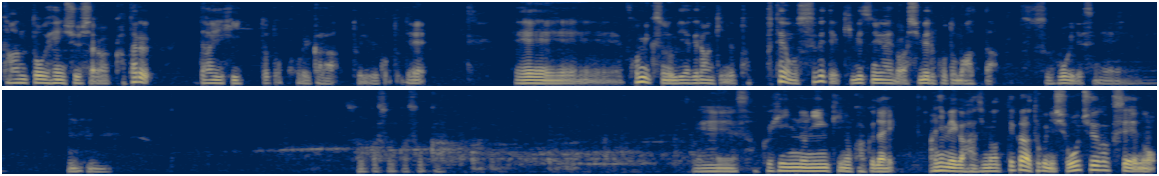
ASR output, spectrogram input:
担当編集者が語る大ヒットとこれからということで、えー、コミックスの売上ランキングトップ10をすべて鬼滅の刃が占めることもあった。すごいですね。うん。そうか、そうか、そうか。えー、作品の人気の拡大。アニメが始まってから特に小中学生の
